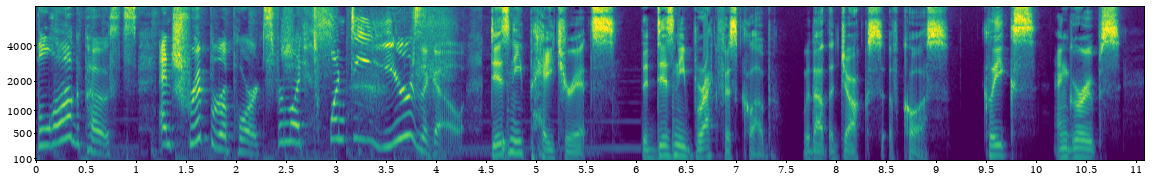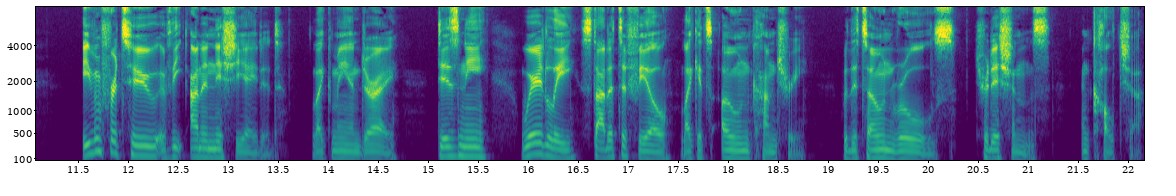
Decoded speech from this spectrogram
blog posts and trip reports from like 20 years ago. Disney Patriots, the Disney Breakfast Club, without the jocks, of course, cliques and groups, even for two of the uninitiated, like me and Dre. Disney weirdly started to feel like its own country, with its own rules, traditions, and culture.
